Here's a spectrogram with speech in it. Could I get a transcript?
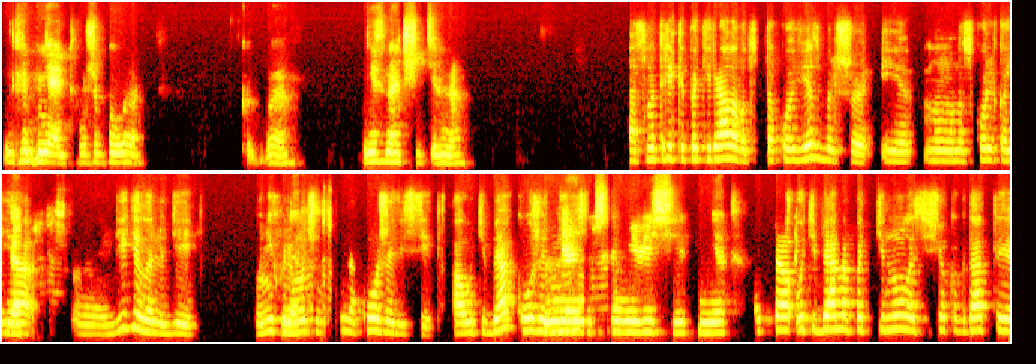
для меня это уже было как бы незначительно. А смотри, ты потеряла вот такой вес большой, и, ну, насколько я э, видела людей, У них прям Нет. очень сильно кожа висит, а у тебя кожа У не висит. ничего не висит, нет. Это у тебя она подтянулась еще, когда ты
